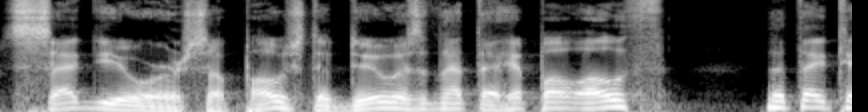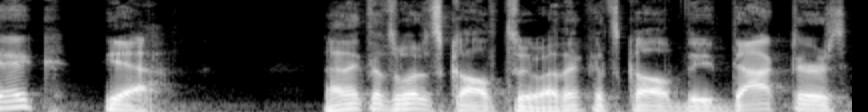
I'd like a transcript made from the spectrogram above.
said you were supposed to do. Isn't that the hippo oath? that they take? Yeah. I think that's what it's called too. I think it's called the doctor's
